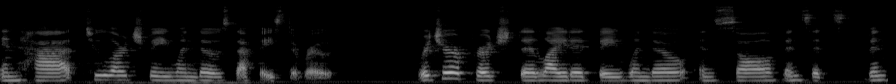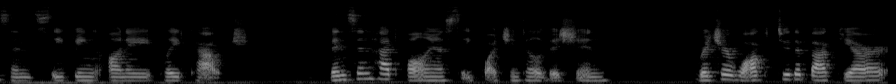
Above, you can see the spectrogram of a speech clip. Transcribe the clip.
and had two large bay windows that faced the road. Richard approached the lighted bay window and saw Vincent, Vincent sleeping on a plaid couch. Vincent had fallen asleep watching television. Richard walked to the backyard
